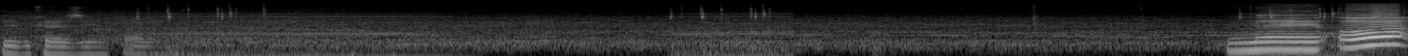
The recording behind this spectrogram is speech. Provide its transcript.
Free because you probably... Man, oh!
